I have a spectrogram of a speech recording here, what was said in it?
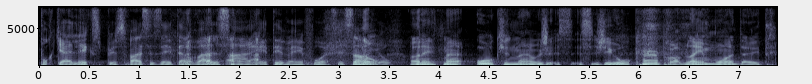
pour qu'Alex puisse faire ses intervalles sans arrêter 20 fois. C'est ça, Non, honnêtement, aucunement. J'ai- aucun problème, moi, d'être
